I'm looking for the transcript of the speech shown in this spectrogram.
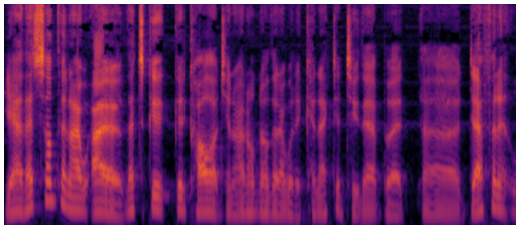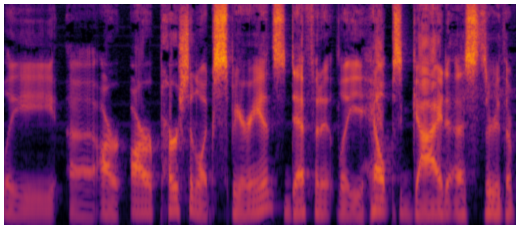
yeah. That's something I, I that's good good call out. You know, I don't know that I would have connected to that, but uh, definitely uh, our our personal experience definitely helps guide us through the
